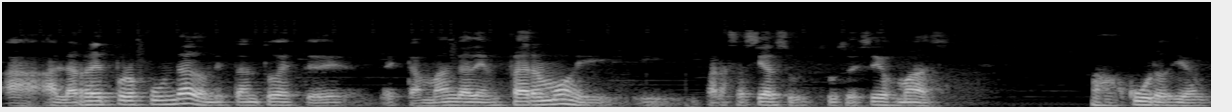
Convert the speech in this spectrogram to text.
a, la red profunda donde están toda este, esta manga de enfermos y, para saciar sus deseos más, más oscuros, digamos.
